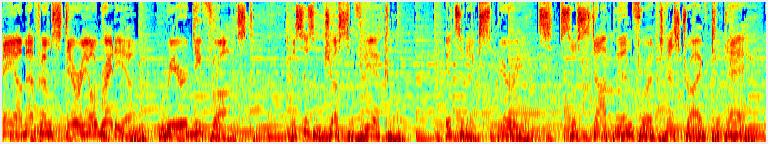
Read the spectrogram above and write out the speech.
AM FM stereo radio, rear defrost. This isn't just a vehicle, it's an experience. So stop in for a test drive today.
